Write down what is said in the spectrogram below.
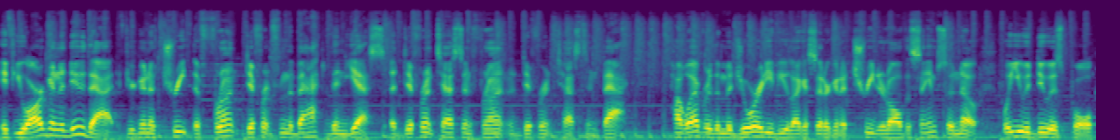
If you are going to do that, if you're going to treat the front different from the back, then yes, a different test in front and a different test in back. However, the majority of you, like I said, are going to treat it all the same. So no, what you would do is pull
